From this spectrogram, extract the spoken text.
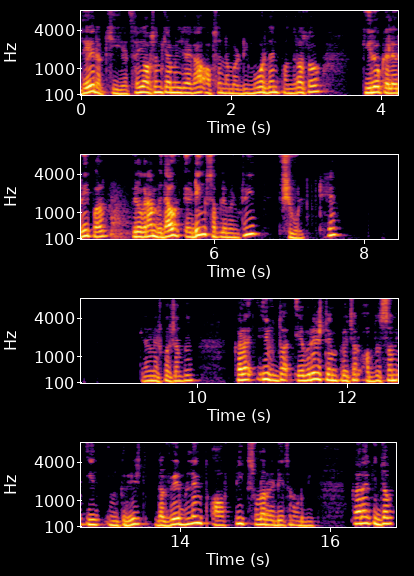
दे रखी है सही ऑप्शन क्या मिल जाएगा option number D more than पंद्रह सौ kilo calorie per kilogram without adding supplementary fuel ठीक है नेक्स्ट क्वेश्चन पे Correct. If the average temperature of the sun is increase the wavelength of solar solar radiation be. कह रहा है कि जब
